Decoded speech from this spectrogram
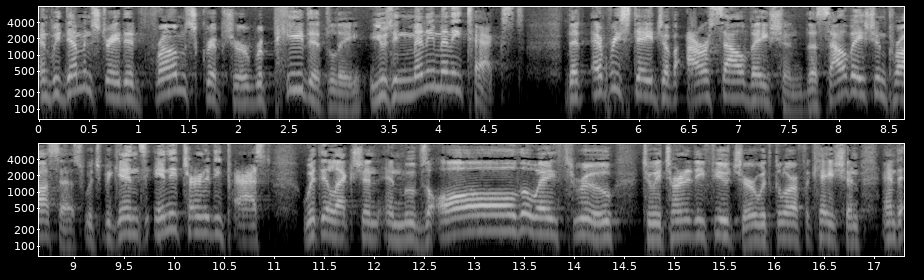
And we demonstrated from Scripture repeatedly, using many, many texts, that every stage of our salvation, the salvation process, which begins in eternity past with election and moves all the way through to eternity future with glorification, and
